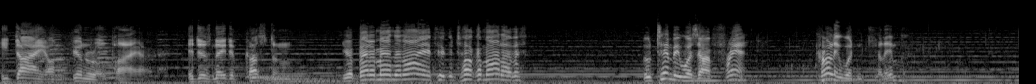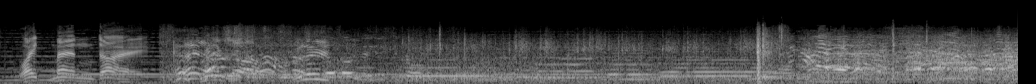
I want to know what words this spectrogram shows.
He die on funeral pyre. It is native custom. You're a better man than I if you can talk him out of it. Lutembi was our friend. Curly wouldn't kill him. White man die. I've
